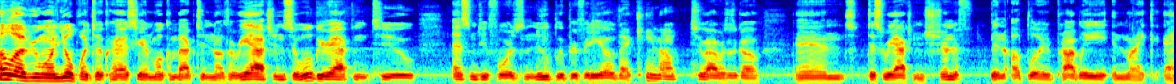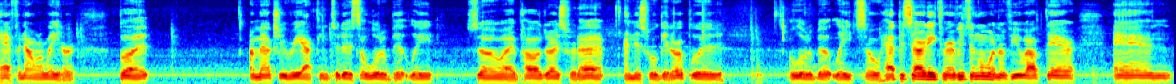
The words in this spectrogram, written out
Hello everyone, DylCraftZ here and welcome back to another reaction. So we'll be reacting to SMG4's new blooper video that came out two hours ago. And this reaction shouldn't have been uploaded probably in like a half an hour later. But I'm actually reacting to this a little bit late. So I apologize for that. And this will get uploaded a little bit late. So happy Saturday to every single one of you out there. And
